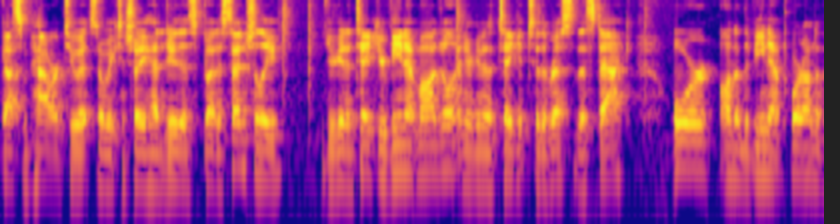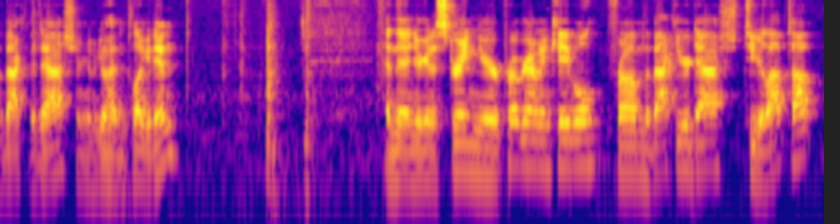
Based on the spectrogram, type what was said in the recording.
got some power to it so we can show you how to do this. But essentially, you're going to take your VNet module and you're going to take it to the rest of the stack or onto the VNet port onto the back of the dash. I'm going to go ahead and plug it in. And then you're going to string your programming cable from the back of your dash to your laptop.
